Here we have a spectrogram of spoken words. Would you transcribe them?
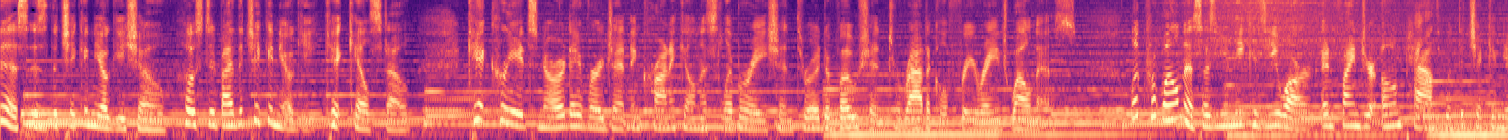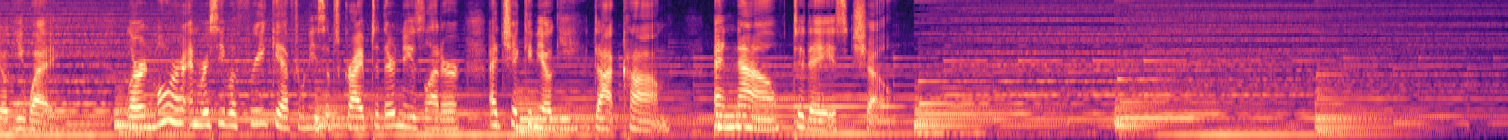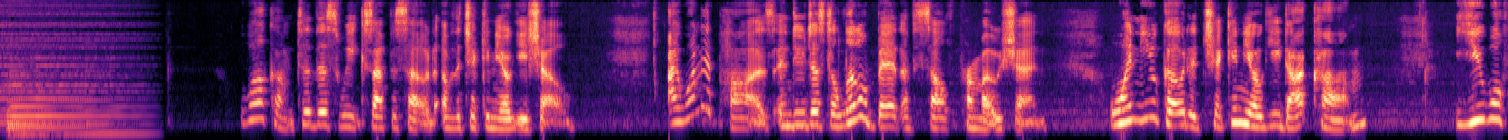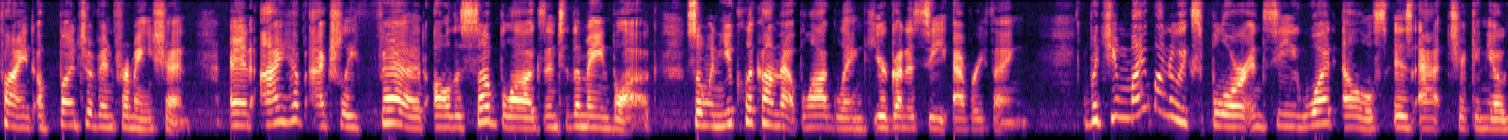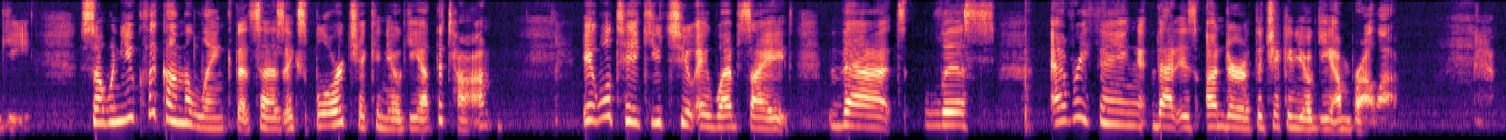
This is the Chicken Yogi Show, hosted by the Chicken Yogi, Kit Kilstow. Kit creates neurodivergent and chronic illness liberation through a devotion to radical free range wellness. Look for wellness as unique as you are and find your own path with the Chicken Yogi Way. Learn more and receive a free gift when you subscribe to their newsletter at chickenyogi.com. And now, today's show. Welcome to this week's episode of the Chicken Yogi Show. I want to pause and do just a little bit of self promotion. When you go to chickenyogi.com, you will find a bunch of information. And I have actually fed all the sub blogs into the main blog. So when you click on that blog link, you're going to see everything. But you might want to explore and see what else is at Chicken Yogi. So when you click on the link that says Explore Chicken Yogi at the top, it will take you to a website that lists everything that is under the Chicken Yogi umbrella.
